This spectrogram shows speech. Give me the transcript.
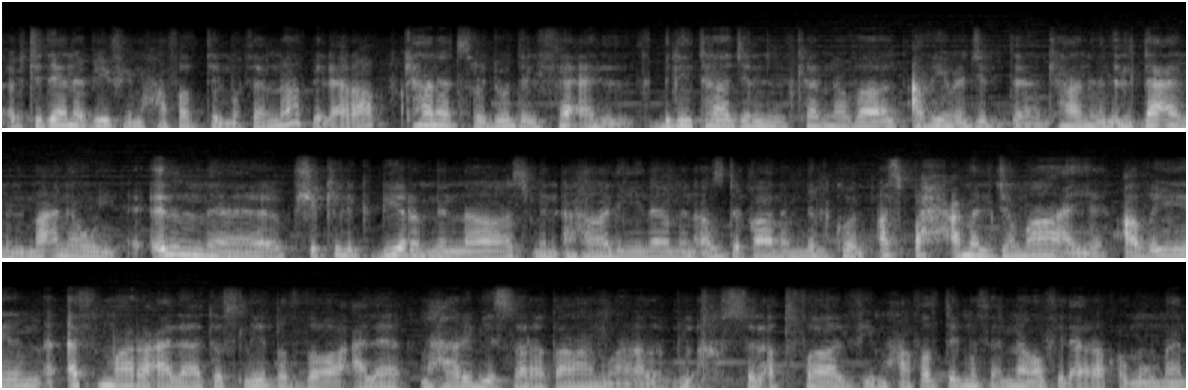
ابتدينا به في محافظة المثنى بالعراق. كانت ردود الفعل بنتاج الكرنفال عظيمة جدا. كان الدعم المعنوي إلنا بشكل كبير من الناس من أهالينا من أصدقائنا من الكل. أصبح عمل جماعي عظيم أثمر على تسليط الضوء على محاربي السرطان. السرطان وبالأخص الأطفال في محافظة المثنى وفي العراق عموما.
